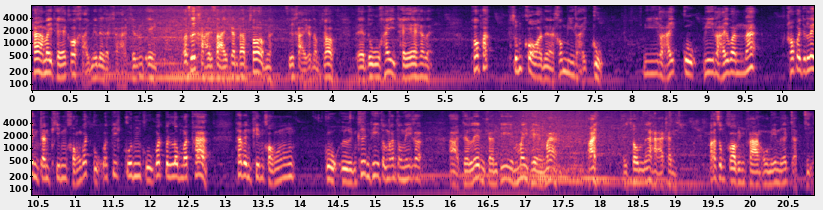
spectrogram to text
ถ้าไม่แท้ก็ขายไม่ได้ราคาแค่นั้นเองเราซื้อขายสายกันตามชอบนะซื้อขายกันตามชอบ แต่ดูให้แท้แค่นั้นเพราะพระสมกรเนี่ยเขามีหลายกุมีหลายกุมีหลายวันนะเขาก็จะเล่นกันพิมพ์ของวัดกุวัดพิกุลกุวัดบรมธาตุถ้าเป็นพิมพ์ของกุอื่นขึ้นที่ตรงนั้นตรงนี้ก็อาจจะเล่นกันที่ไม่แพงมากไป ชมเนื้อหากันพระสมกรพิมพ์กลางองค์นี้เนื้อจัดจริง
